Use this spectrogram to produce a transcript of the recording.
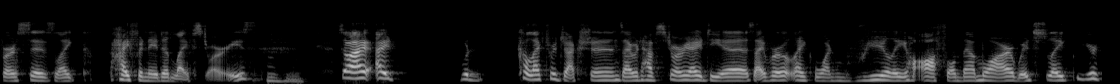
versus like hyphenated life stories. Mm-hmm. So I, I would collect rejections. I would have story ideas. I wrote like one really awful memoir, which like you're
